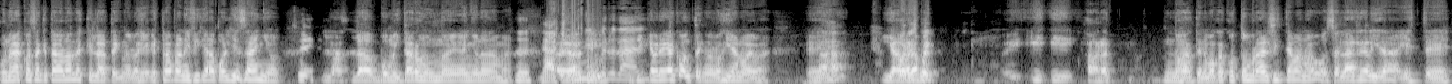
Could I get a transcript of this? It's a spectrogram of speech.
una de las cosas que estaba hablando es que la tecnología que estaba planificada por 10 años Sí. la, la vomitaron en un año nada más. Nacho, tiene que bregar con tecnología nueva. Eh, Ajá. y ahora, pues, y, y ahora nos tenemos que acostumbrar al sistema nuevo, esa es la realidad. Este,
